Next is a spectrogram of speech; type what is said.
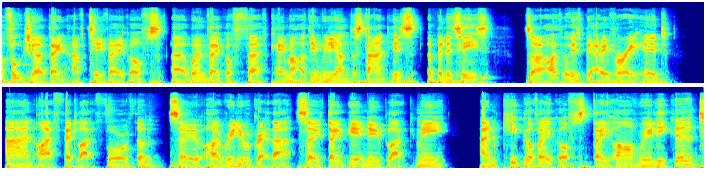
Unfortunately, I don't have two Vogoths. Uh, when Vogoth first came out, I didn't really understand his abilities, so I thought he was a bit overrated, and I fed like four of them. So I really regret that. So don't be a noob like me, and keep your Vogoths. They are really good.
